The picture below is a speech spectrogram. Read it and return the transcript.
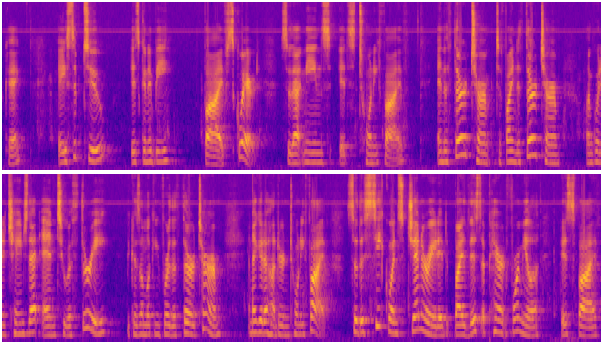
Okay? a sub 2 is going to be 5 squared. So that means it's 25. And the third term, to find the third term, I'm going to change that n to a 3 because I'm looking for the third term, and I get 125. So the sequence generated by this apparent formula is 5,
